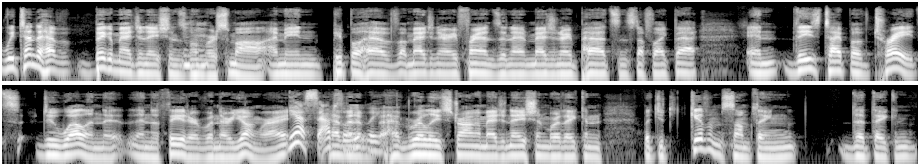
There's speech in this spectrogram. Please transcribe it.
We tend to have big imaginations when Mhm. we're small. I mean, people have imaginary friends and imaginary pets and stuff like that. And these type of traits do well in the in the theater when they're young, right? Yes, a- absolutely. have really strong imagination where they can, but you give them something that they can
